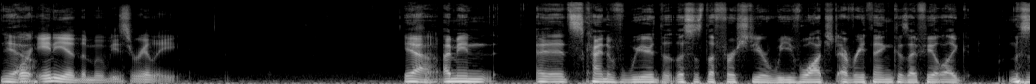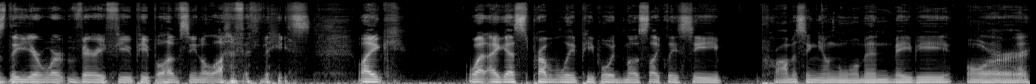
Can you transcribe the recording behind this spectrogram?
Yeah. or any of the movies really. Yeah, So- I mean, it's kind of weird that this is the first year we've watched everything because I feel like this is the year where very few people have seen a lot of these. Like, what I guess probably people would most likely see Promising Young Woman, maybe, or But,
